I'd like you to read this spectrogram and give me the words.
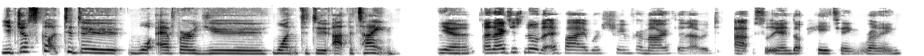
You've just got to do whatever you want to do at the time. Yeah. And I just know that if I were to train for a marathon, I would absolutely end up hating running.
